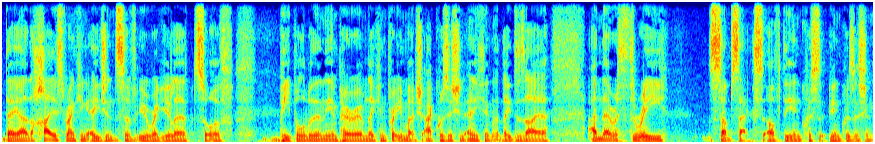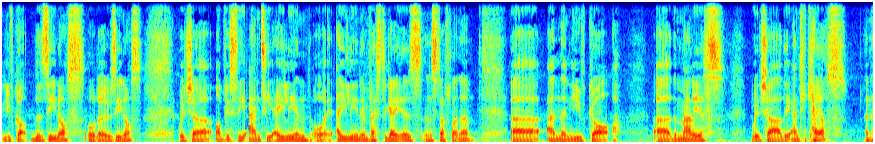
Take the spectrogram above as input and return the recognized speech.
They are the highest ranking agents of irregular sort of people within the Imperium. They can pretty much acquisition anything that they desire. And there are three subsects of the Inquis- Inquisition. You've got the Xenos, Ordo Xenos, which are obviously anti-alien or alien investigators and stuff like that. Uh, and then you've got uh, the Malleus, which are the anti-chaos and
